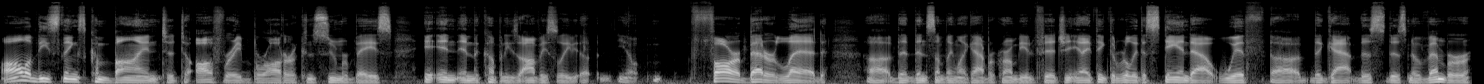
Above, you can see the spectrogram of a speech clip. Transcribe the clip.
All of these things combine to, to offer a broader consumer base. In, in the company's obviously, uh, you know, far better led uh, than, than something like Abercrombie and Fitch. And I think the really the standout with uh, the Gap this this November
